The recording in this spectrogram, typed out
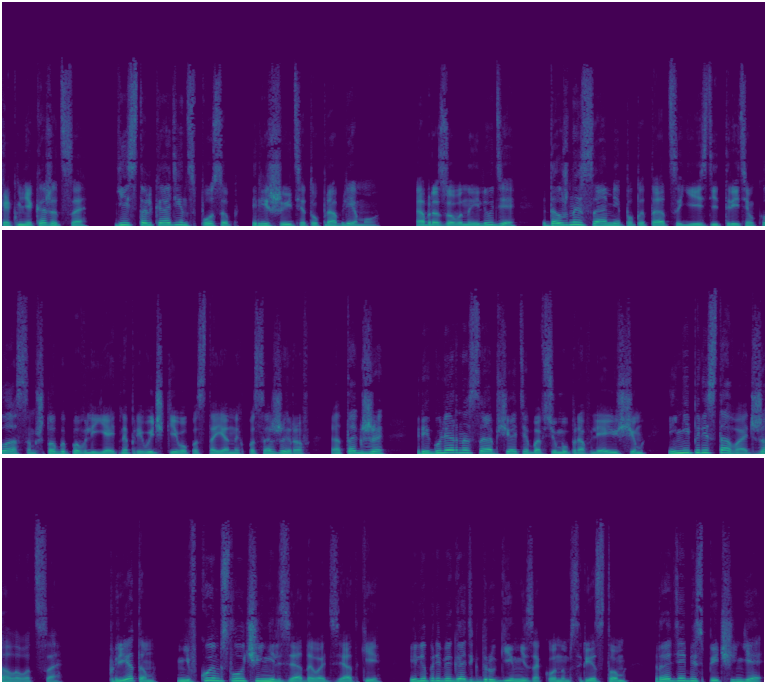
Как мне кажется, есть только один способ решить эту проблему. Образованные люди должны сами попытаться ездить третьим классом, чтобы повлиять на привычки его постоянных пассажиров, а также регулярно сообщать обо всем управляющим и не переставать жаловаться. При этом ни в коем случае нельзя давать взятки или прибегать к другим незаконным средствам ради обеспечения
